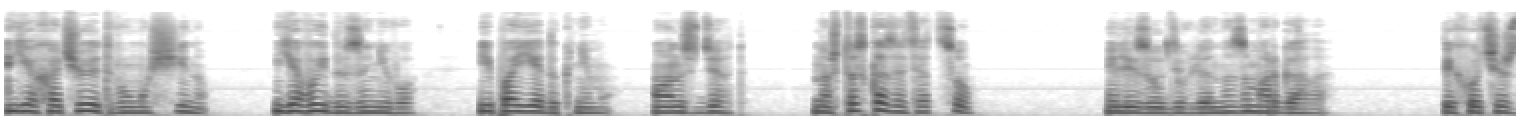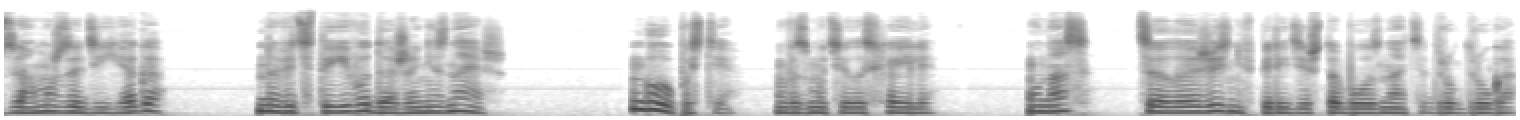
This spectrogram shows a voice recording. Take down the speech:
«Я хочу этого мужчину. Я выйду за него и поеду к нему. Он ждет. Но что сказать отцу? Элиза удивленно заморгала. «Ты хочешь замуж за Диего? Но ведь ты его даже не знаешь». «Глупости», — возмутилась Хейли. «У нас целая жизнь впереди, чтобы узнать друг друга».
